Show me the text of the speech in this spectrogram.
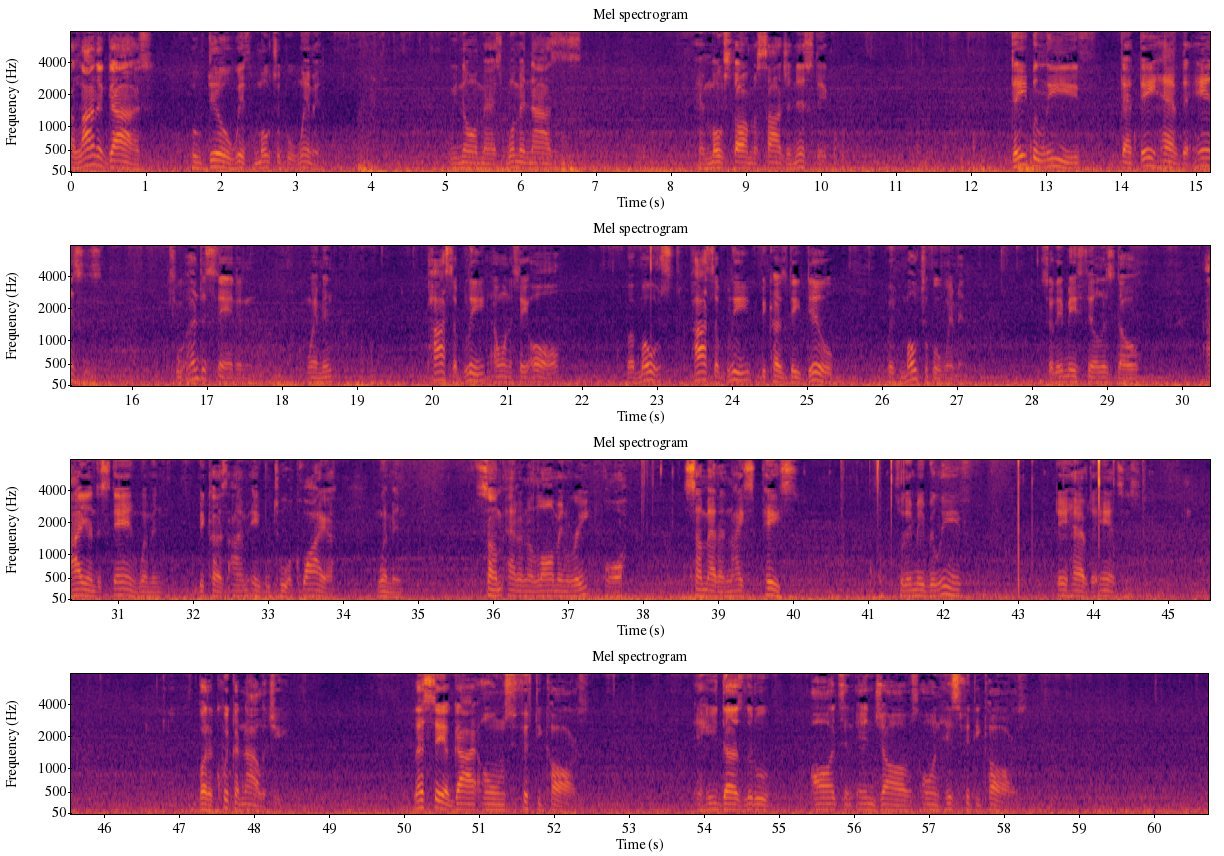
A lot of guys who deal with multiple women, we know them as womanizers, and most are misogynistic. They believe that they have the answers to understanding women possibly, I want to say all, but most possibly because they deal with multiple women. So they may feel as though I understand women because I'm able to acquire women, some at an alarming rate or some at a nice pace. So they may believe they have the answers. But a quick analogy let's say a guy owns 50 cars and he does little odds and end jobs on his 50 cars.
